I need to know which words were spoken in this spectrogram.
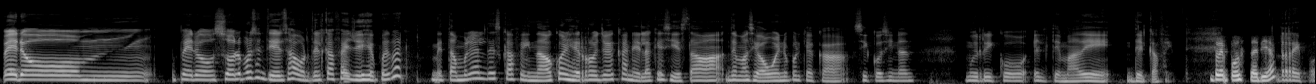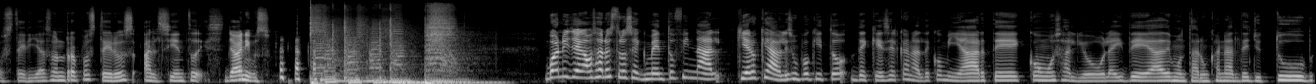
Pero, mm, pero solo por sentir el sabor del café, yo dije, pues bueno, metámosle al descafeinado con ese rollo de canela que sí estaba demasiado bueno porque acá sí cocinan muy rico el tema de, del café. ¿Repostería? Repostería, son reposteros al 110. Ya venimos. Bueno, y llegamos a nuestro segmento final. Quiero que hables un poquito de qué es el canal de Comiarte, cómo salió la idea de montar un canal de YouTube,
